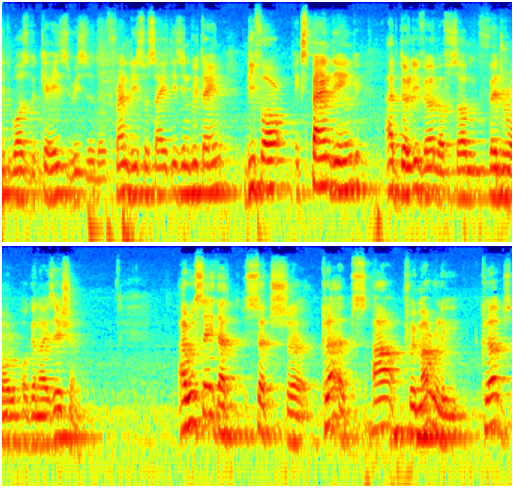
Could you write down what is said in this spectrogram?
it was the case with the friendly societies in Britain before expanding at the level of some federal organization. I will say that such uh, clubs are primarily clubs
